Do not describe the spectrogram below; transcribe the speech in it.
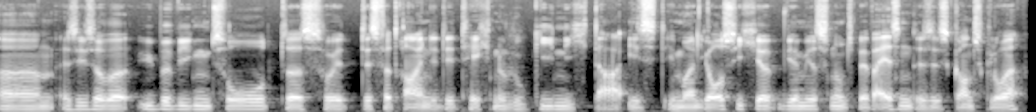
Ähm, es ist aber überwiegend so, dass halt das Vertrauen in die Technologie nicht da ist. Ich meine, ja sicher, wir müssen uns beweisen, das ist ganz klar,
